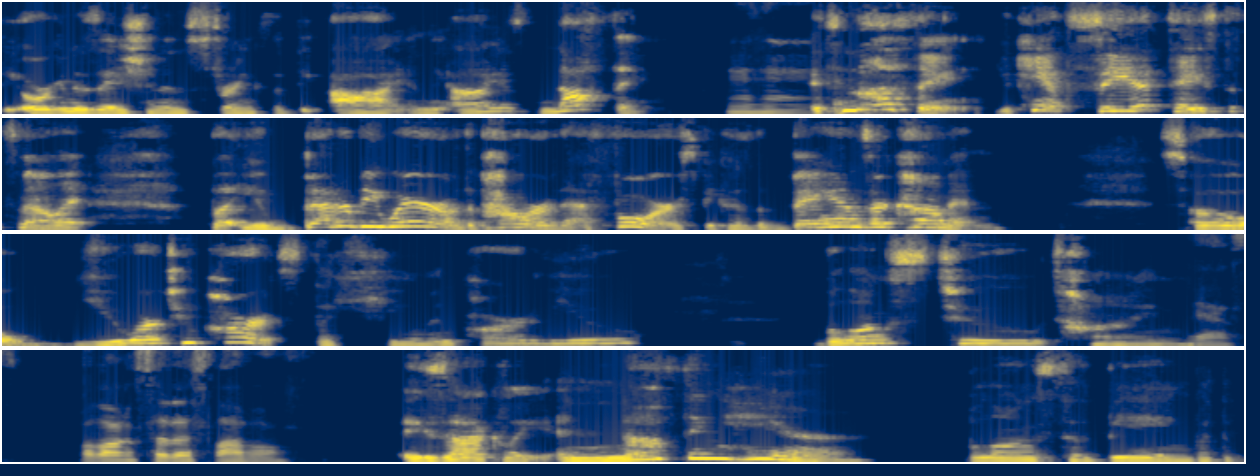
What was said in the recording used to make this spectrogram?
the organization and strength of the eye. And the eye is nothing. Mm-hmm. It's nothing. You can't see it, taste it, smell it. But you better beware of the power of that force because the bands are coming. So you are two parts. The human part of you belongs to time. Yes. Belongs to this level. Exactly. And nothing here belongs to the being, but the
